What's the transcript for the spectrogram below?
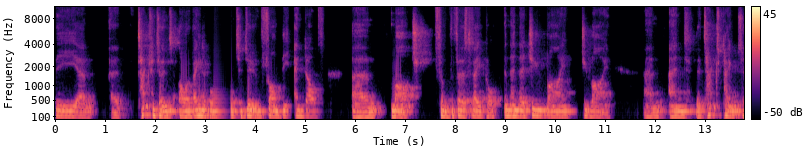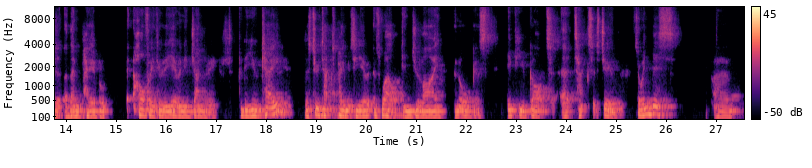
the um, uh, tax returns are available to do from the end of um, March, from the 1st of April, and then they're due by July. Um, and the tax payments are, are, then payable halfway through the year and in January. For the UK, there's two tax payments a year as well in July and August if you've got uh, tax that's due. So in this um,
